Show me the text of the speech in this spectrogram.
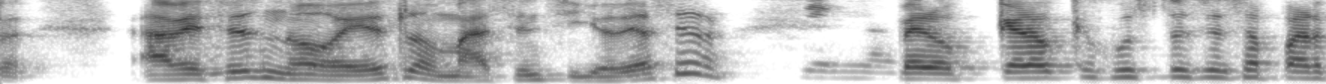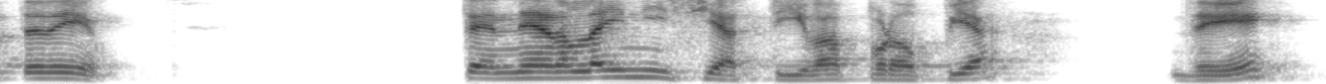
a veces no es lo más sencillo de hacer. Pero creo que justo es esa parte de tener la iniciativa propia de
